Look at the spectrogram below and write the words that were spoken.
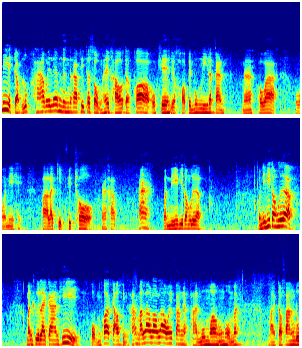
มีดกับลูกค้าไว้เล่มหนึ่งนะครับ ที่จะส่งให้เขาแต่ก็โอเค เดี๋ยวขอเป็นพรุ่งนี้แล้วกันนะ เพราะว่าโหวันนี้ ภารกิจฟิชโชนะครับอะวันนี้พี่ต้องเลือก วันนี้พี่ต้องเลือก มันคือรายการที่ผมก็จะเอาสินค้ามาเล่าเล่าเล่าให้ฟังอะผ่านมุมมองของผมอะอาจจะฟังดู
